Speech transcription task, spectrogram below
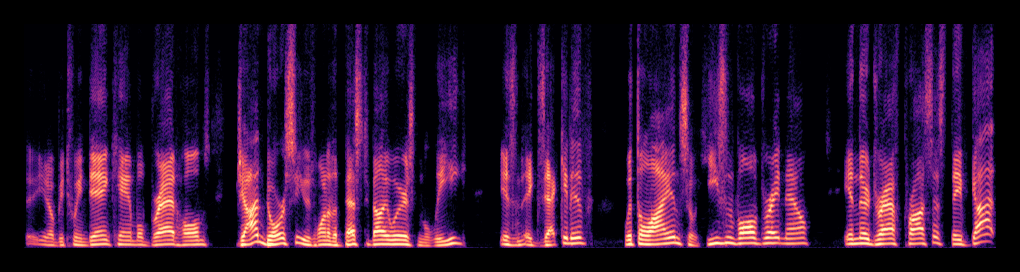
You know, between Dan Campbell, Brad Holmes, John Dorsey, who's one of the best evaluators in the league, is an executive with the Lions. So he's involved right now in their draft process. They've got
